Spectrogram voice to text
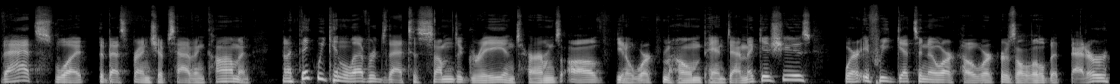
That's what the best friendships have in common. And I think we can leverage that to some degree in terms of, you know, work from home pandemic issues, where if we get to know our coworkers a little bit better,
